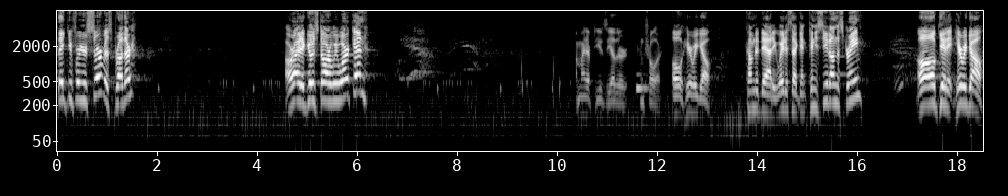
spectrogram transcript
Thank you for your service, brother. All right, Augusto, are we working? Oh yeah. I might have to use the other controller. Oh, here we go. Come to daddy. Wait a second. Can you see it on the screen? Oh, get it. Here we go.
